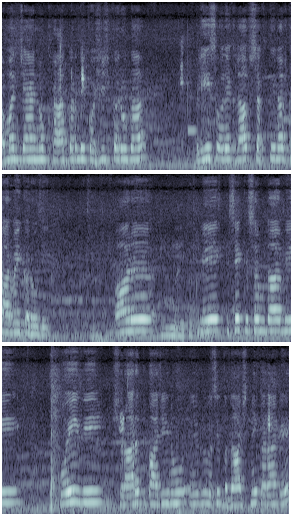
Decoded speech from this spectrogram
ਅਮਨ ਚੈਨ ਨੂੰ ਖਰਾਬ ਕਰਨ ਦੀ ਕੋਸ਼ਿਸ਼ ਕਰੂਗਾ, ਪੁਲਿਸ ਉਹਦੇ ਖਿਲਾਫ ਸਖਤੀ ਨਾਲ ਕਾਰਵਾਈ ਕਰੂਗੀ। ਔਰ ਇਹ ਕਿਸੇ ਕਿਸਮ ਦਾ ਵੀ ਕੋਈ ਵੀ ਸ਼ਰਾਰਤਬਾਜ਼ੀ ਨੂੰ ਇਹਨੂੰ ਅਸੀਂ ਬਰਦਾਸ਼ਤ ਨਹੀਂ ਕਰਾਂਗੇ।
